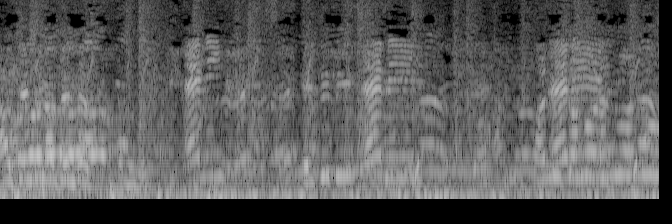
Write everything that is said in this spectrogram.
Now center, now center. Any, ACP. any, Anu, come on, Anu, Anu. any any.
